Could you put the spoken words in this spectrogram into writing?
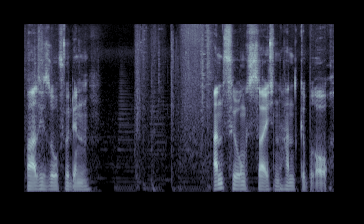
Quasi so für den Anführungszeichen Handgebrauch.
